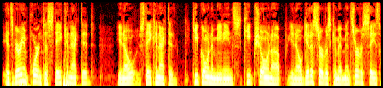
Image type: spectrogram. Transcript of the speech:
it's very important to stay connected. You know, stay connected. Keep going to meetings. Keep showing up. You know, get a service commitment. Service saves,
